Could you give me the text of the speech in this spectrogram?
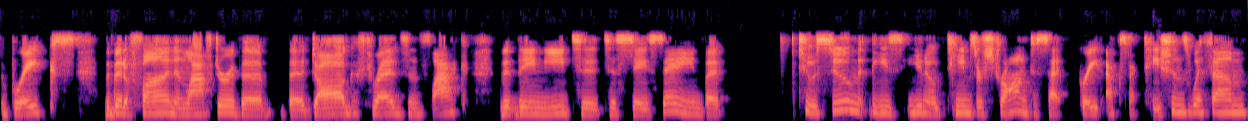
the breaks, the bit of fun and laughter, the the dog threads and slack that they need to to stay sane. But to assume that these you know teams are strong to set great expectations with them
